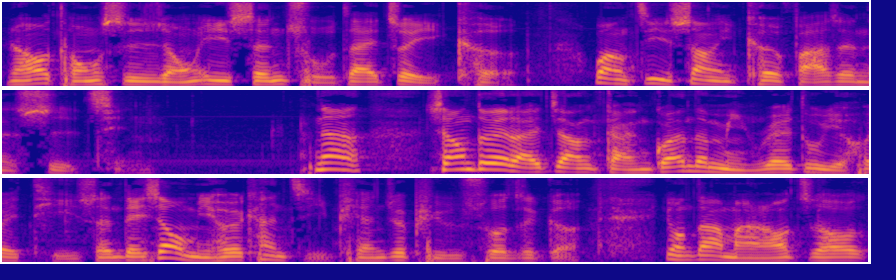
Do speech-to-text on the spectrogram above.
然后同时容易身处在这一刻，忘记上一刻发生的事情。那相对来讲，感官的敏锐度也会提升。等一下我们也会看几篇，就比如说这个用大麻，然后之后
